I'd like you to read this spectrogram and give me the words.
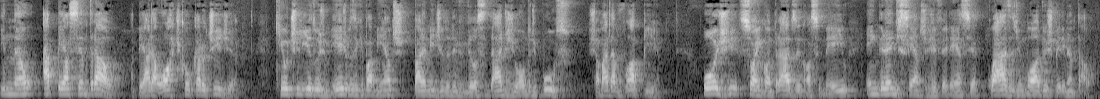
e não a PA central, a PA aórtica ou carotídea, que utiliza os mesmos equipamentos para medida de velocidade de onda de pulso, chamada VOP, hoje só encontrados em nosso meio em grandes centros de referência, quase de modo experimental.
